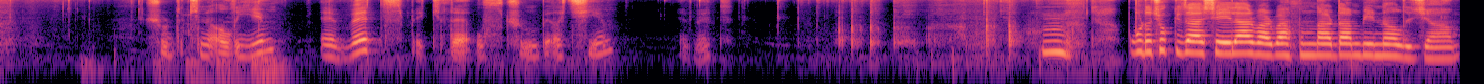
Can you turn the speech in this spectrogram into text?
Şuradakini alayım. Evet. Bekle. Uf şunu bir açayım. Evet. Hmm, Burada çok güzel şeyler var. Ben bunlardan birini alacağım.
